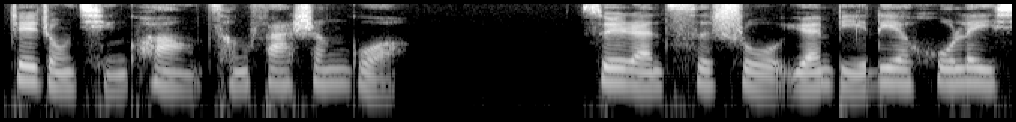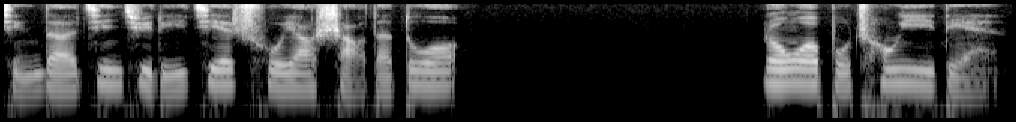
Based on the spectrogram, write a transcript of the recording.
这种情况曾发生过，虽然次数远比猎户类型的近距离接触要少得多。容我补充一点，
